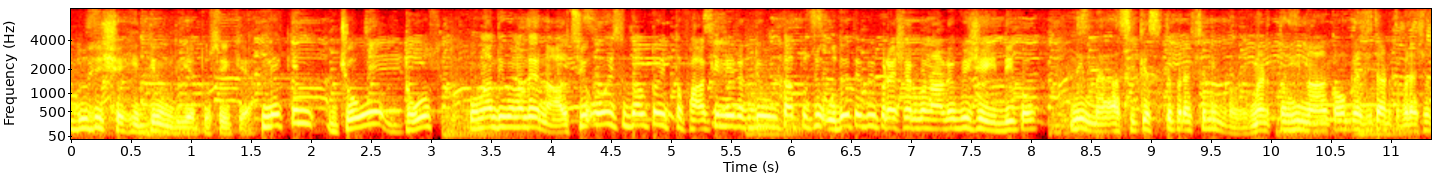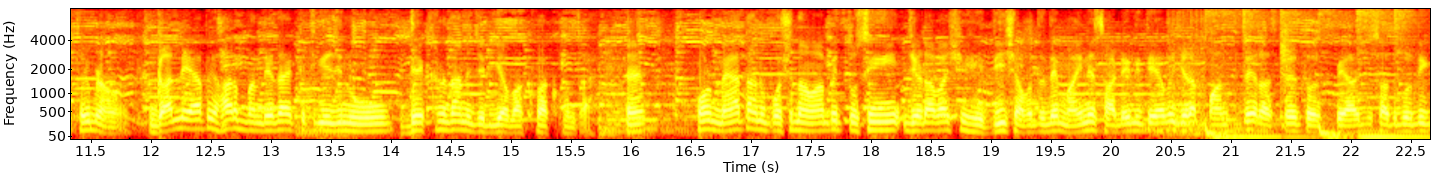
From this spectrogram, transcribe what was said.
ਸਿੱਧੂ ਦੀ ਸ਼ਹੀਦੀ ਹੁੰਦੀ ਹੈ, ਤੁਸੀਂ ਕਿਹਾ। ਲੇਕਿਨ ਜੋ ਦੋਸਤ ਉਹਨਾਂ ਦੀ ਉਹਨਾਂ ਦੇ ਨਾਲ ਸੀ, ਉਹ ਇਸ ਗੱਲ ਤੋਂ ਇਤਫਾਕ ਹੀ ਨਹੀਂ ਰੱਖਦੀ, ਉਲਟਾ ਤੁਸੀਂ ਉਹਦੇ ਤੇ ਵੀ ਪ੍ਰੈਸ਼ਰ ਬਣਾ ਰਹੇ ਹੋ ਕਿ ਸ਼ਹੀਦੀ ਕਹੋ ਨਹੀਂ, ਮੈਂ ਅਸੀਂ ਕਿਸੇ ਤੇ ਪ੍ਰੈਸ਼ਰ ਨਹੀਂ ਬਣਾਉਂਦੇ। ਮੈਂ ਤੁਸੀਂ ਨਾ ਕਹੋ ਕਿ ਅਸੀਂ ਤੁਹਾਡੇ ਤੇ ਪ੍ਰੈਸ਼ਰ ਥੋੜੀ ਬਣਾਵਾਂਗੇ। ਗੱਲ ਇਹ ਆ ਵੀ ਹਰ ਬੰਦੇ ਦਾ ਇੱਕ ਚੀਜ਼ ਨੂੰ ਦੇਖਣ ਦਾ ਨਜ਼ਰੀਆ ਵੱਖ-ਵੱਖ ਹੁੰਦਾ ਹੈ ਹੁਣ ਮੈਂ ਤੁਹਾਨੂੰ ਪੁੱਛਦਾ ਵਾਂ ਵੀ ਤੁਸੀਂ ਜਿਹੜਾ ਵਾ ਸ਼ਹੀਦੀ ਸ਼ਬਦ ਦੇ ਮਾਇਨੇ ਸਾਡੇ ਲਈ ਤੇ ਆ ਵੀ ਜਿਹੜਾ ਪੰਥ ਦੇ ਰਸਤੇ ਤੁਰ ਪਿਆ, ਜੀ ਸਤਿਗੁਰ ਦੀ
